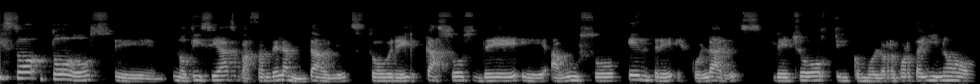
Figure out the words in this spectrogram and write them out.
Visto todos eh, noticias bastante lamentables sobre casos de eh, abuso entre escolares. De hecho, eh, como lo reporta Gino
